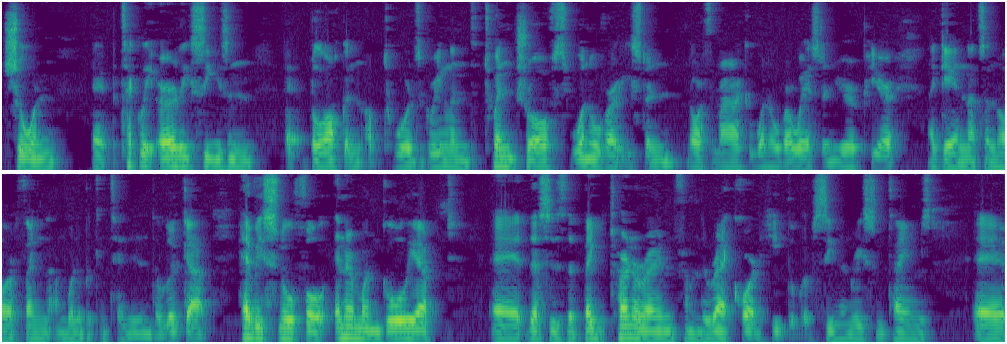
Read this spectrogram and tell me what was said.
showing uh, particularly early season uh, blocking up towards Greenland. Twin troughs, one over eastern North America, one over Western Europe here. Again, that's another thing that I'm going to be continuing to look at. Heavy snowfall, Inner Mongolia. Uh, this is the big turnaround from the record heat that we've seen in recent times. Uh,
